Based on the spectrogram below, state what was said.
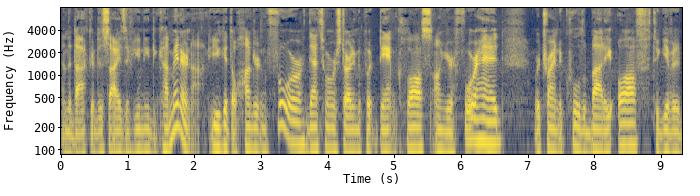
And the doctor decides if you need to come in or not. You get to 104, that's when we're starting to put damp cloths on your forehead. We're trying to cool the body off to give it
